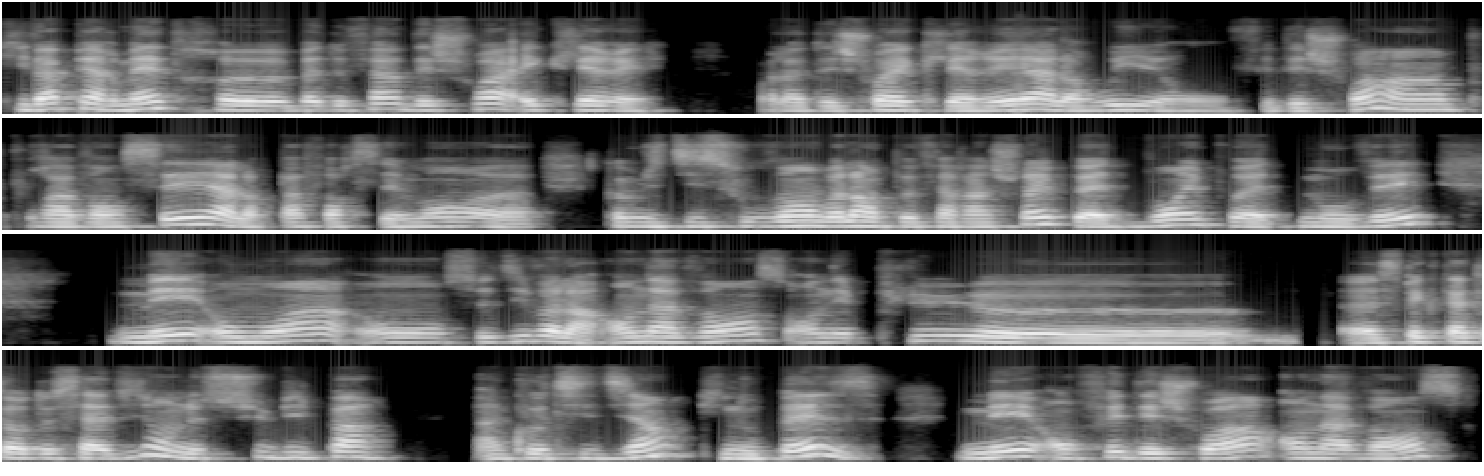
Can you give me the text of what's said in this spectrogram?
qui va permettre euh, ben, de faire des choix éclairés. Voilà, des choix éclairés. Alors oui, on fait des choix hein, pour avancer. Alors pas forcément, comme je dis souvent, voilà, on peut faire un choix, il peut être bon, il peut être mauvais mais au moins on se dit voilà, on avance, on n'est plus spectateur de sa vie, on ne subit pas un quotidien qui nous pèse, mais on fait des choix, on avance.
